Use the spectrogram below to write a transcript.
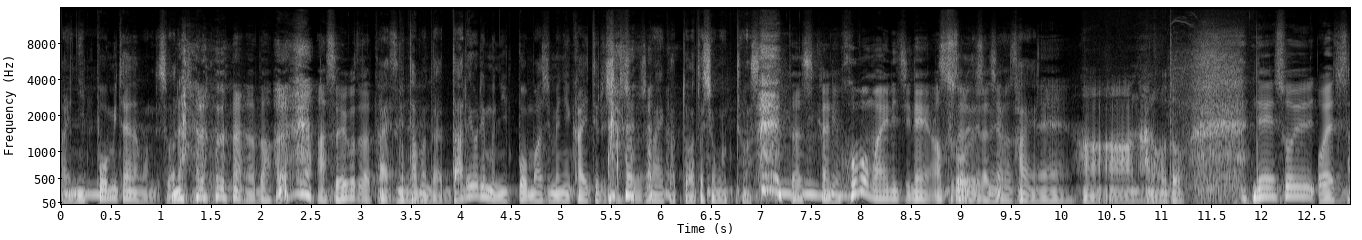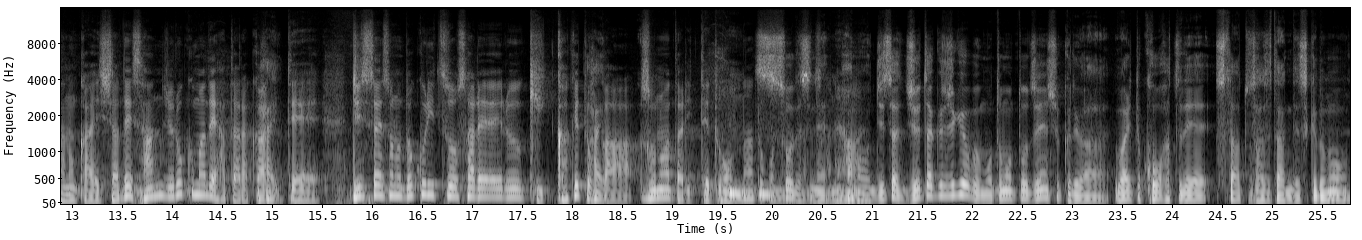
あれ日報みたいなもんです私なるほどなるほど。あそういうことだったんはい、ですね、多分だ誰よりも日報を真面目に書いてる社長じゃないかと私は思ってます。確かに。ほぼ毎日ねアップされてらっしゃいますよね。そうですああなるほど。でそういう親父さんの会社で36まで働かれて、実際その独立をされるきっかけとか、そのあたりってどんなところにそうですね。あはい。の実は住宅事業部もともと前職では割と後発でスタートさせたんですけども、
